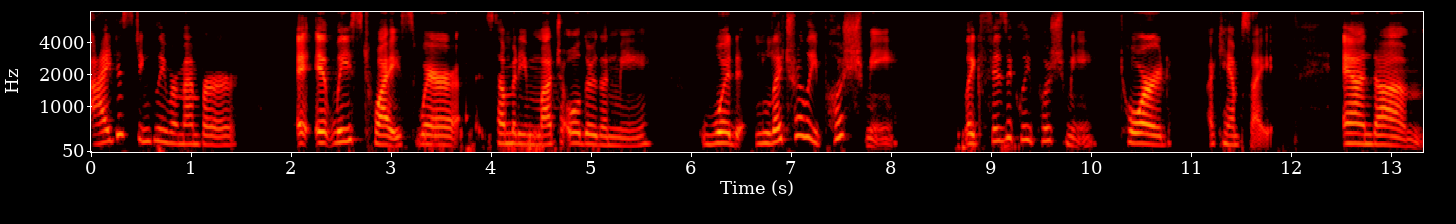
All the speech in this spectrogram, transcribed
I distinctly remember a- at least twice where somebody much older than me would literally push me, like physically push me toward a campsite. And um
